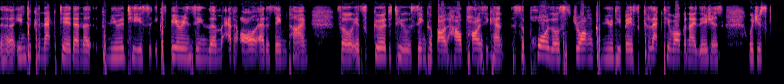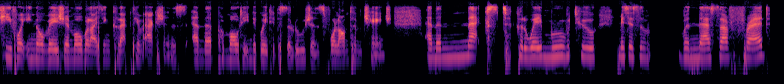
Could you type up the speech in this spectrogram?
uh, interconnected, and the communities experiencing them at all at the same time. So it's good to think about how policy can support those strong community-based collective organizations, which is key for innovation, mobilizing collective actions, and promote integrated solutions for long-term change. And the next, could we move to Mrs. Vanessa Fred?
